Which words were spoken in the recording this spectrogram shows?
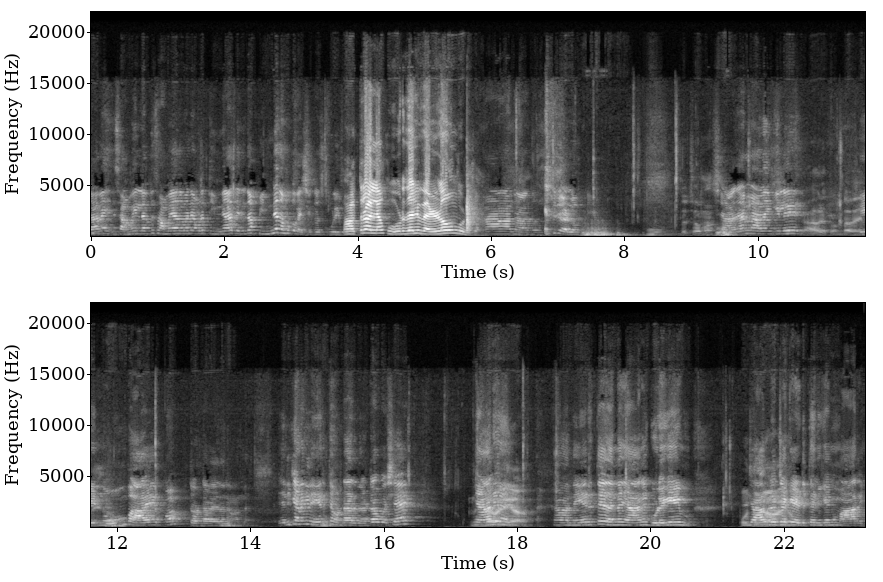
കാരണം സമയമില്ലാത്ത സമയാന്ന് പറഞ്ഞാൽ നമ്മൾ തിന്നാതിരുന്നാ പിന്നെ നമുക്ക് വിശക്കും സ്കൂളിൽ പോകാൻ. മാത്രമല്ല കൂടുതൽ വെള്ളവും കുടിക്കണം. ആ ഒത്തിരി വെള്ളം കുടിക്കണം. സാധാരണ ആണെങ്കിൽ ഈ നോമ്പായപ്പം തൊണ്ടവേദന വന്ന്. എനിക്കാണെങ്കിൽ നേരത്തെ ഉണ്ടായിരുന്നു കേട്ടോ. പക്ഷെ ഞാൻ ആ നേരത്തെ തന്നെ ഞാൻ ഗുളികയും ടാബ്ലറ്റ് ഒക്കെ എടുത്ത് എനിക്കങ്ങ് മാറി.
